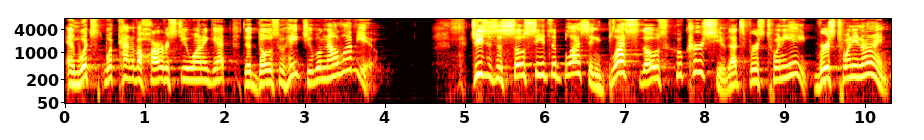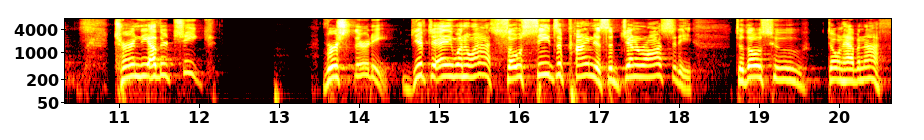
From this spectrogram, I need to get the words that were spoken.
And what's, what kind of a harvest do you want to get? That those who hate you will now love you. Jesus says, sow seeds of blessing. Bless those who curse you. That's verse 28. Verse 29. Turn the other cheek. Verse 30 Give to anyone who asks. Sow seeds of kindness, of generosity to those who don't have enough.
